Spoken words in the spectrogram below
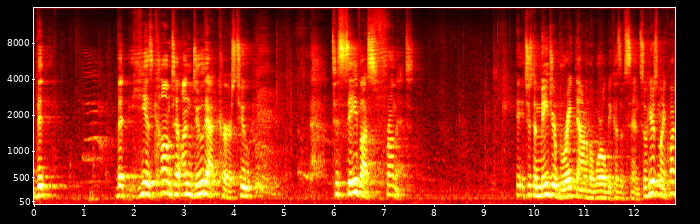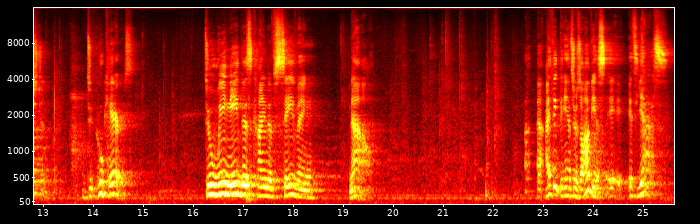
That, that He has come to undo that curse, to, to save us from it. It's just a major breakdown in the world because of sin. So here's my question Do, Who cares? Do we need this kind of saving now? I think the answer is obvious. It's yes.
